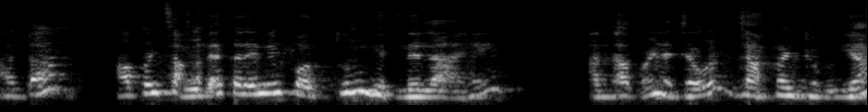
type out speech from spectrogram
आता आपण चांगल्या तऱ्हेने परतून घेतलेलं आहे. आता आपण ह्याच्यावर झाकण ठेवूया.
